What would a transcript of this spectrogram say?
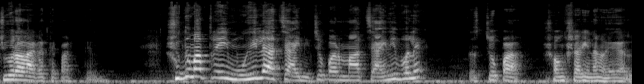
জোড়া লাগাতে পারতেন। শুধুমাত্র এই মহিলা চায়নি, চোপার মা চায়নি বলে তো সংসারী না হয়ে গেল।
